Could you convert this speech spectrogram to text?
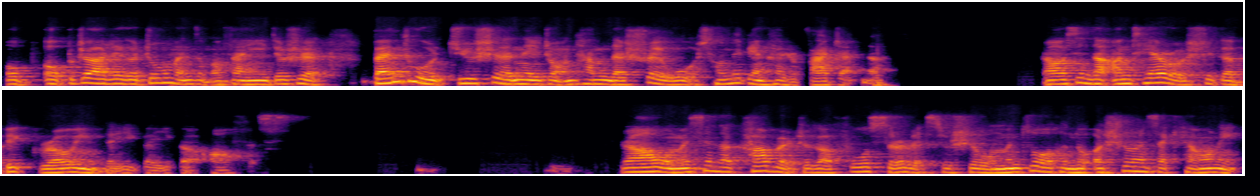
我我不知道这个中文怎么翻译，就是本土居士的那种，他们的税务从那边开始发展的。然后现在 Ontario 是一个 big growing 的一个一个 office。然后我们现在 cover 这个 full service，就是我们做很多 assurance accounting。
